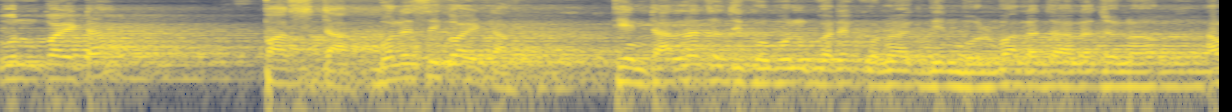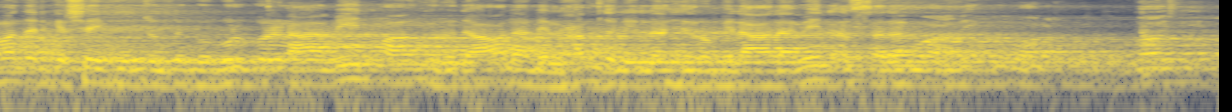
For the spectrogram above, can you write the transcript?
গুণ কয়টা? পাঁচটা। বলেছি কয়টা? তিনটা। আল্লাহ যদি কবুল করে, কোনো একদিন বলব, আল্লাহ তাআলা যেন আমাদেরকে সেই পর্যন্ত কবুল করেন। আমিন। আলহামদুলিল্লাহ রবিল আলমিন। আসসালামু আলাইকুম Akbar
